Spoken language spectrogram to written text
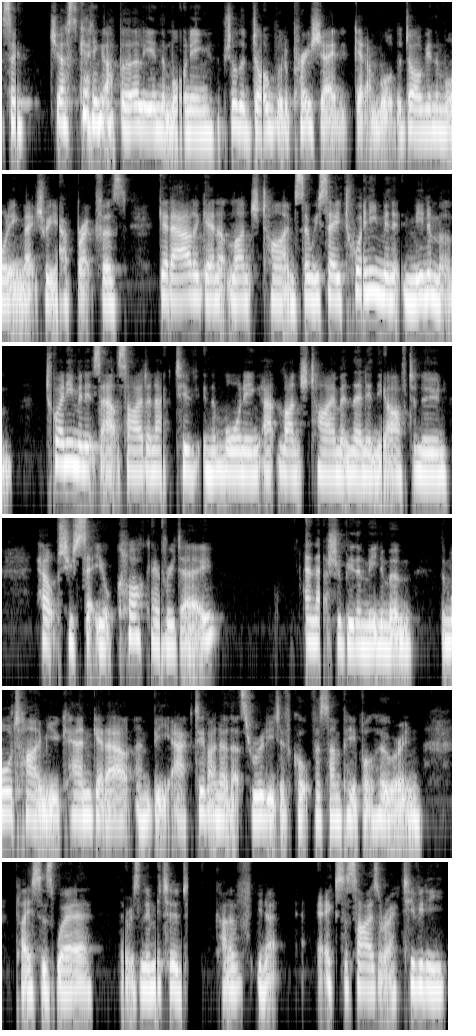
So just getting up early in the morning, I'm sure the dog would appreciate it. Get up walk the dog in the morning, make sure you have breakfast, get out again at lunchtime. So we say 20 minute minimum, 20 minutes outside and active in the morning, at lunchtime, and then in the afternoon helps you set your clock every day. And that should be the minimum. The more time you can get out and be active. I know that's really difficult for some people who are in places where there is limited kind of, you know, exercise or activity.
